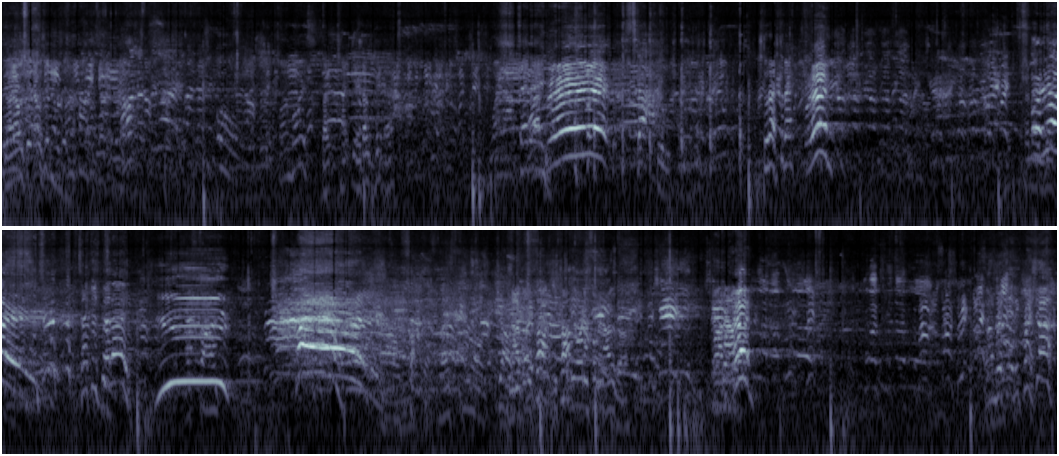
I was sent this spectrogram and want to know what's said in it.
No, that was it, that was it. That was it. Don't take, yeah, don't hit there. Hey! Still there, still there. We're in! Hey, hey! Take us, Billy. You! No, but you can't, you can't be already falling over. Right pressure?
